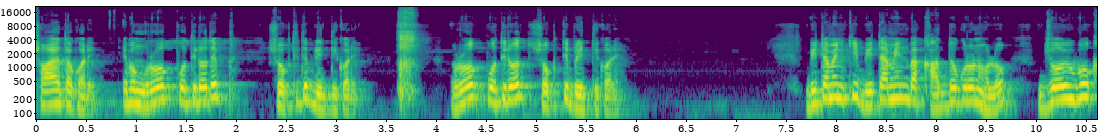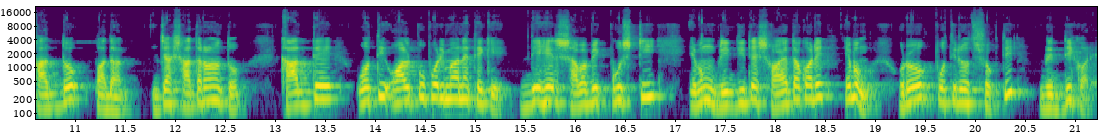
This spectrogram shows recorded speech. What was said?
সহায়তা করে এবং রোগ প্রতিরোধে শক্তিতে বৃদ্ধি করে। রোগ প্রতিরোধ শক্তি বৃদ্ধি করে। ভিটামিন কি? ভিটামিন বা খাদ্য গ্রহণ হলো জৈব খাদ্য উপাদান, যা সাধারণত খাদ্যে অতি অল্প পরিমাণে থেকে দেহের স্বাভাবিক পুষ্টি এবং বৃদ্ধিতে সহায়তা করে এবং রোগ প্রতিরোধ শক্তি বৃদ্ধি করে।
